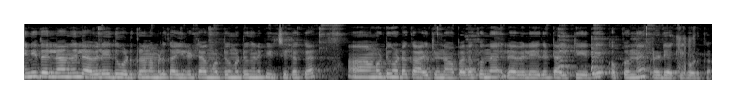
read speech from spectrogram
ഇനി ഇതെല്ലാം ഒന്ന് ലെവൽ ചെയ്ത് കൊടുക്കണം. നമ്മൾ കയ്യിലിട്ട് അങ്ങോട്ടും ഇങ്ങോട്ടും ഇങ്ങനെ പിരിച്ചിട്ടൊക്കെ അങ്ങോട്ടും ഇങ്ങോട്ടൊക്കെ ആയിട്ടുണ്ടാവും. അപ്പോൾ അതൊക്കെ ഒന്ന് ലെവൽ ചെയ്ത് ടൈറ്റ് ചെയ്ത് ഒക്കെ ഒന്ന് റെഡിയാക്കി കൊടുക്കുക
